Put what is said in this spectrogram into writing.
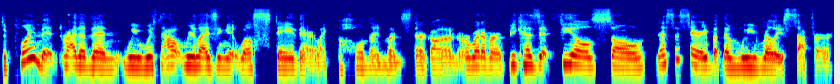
deployment rather than we without realizing it will stay there like the whole 9 months they're gone or whatever because it feels so necessary, but then we really suffer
